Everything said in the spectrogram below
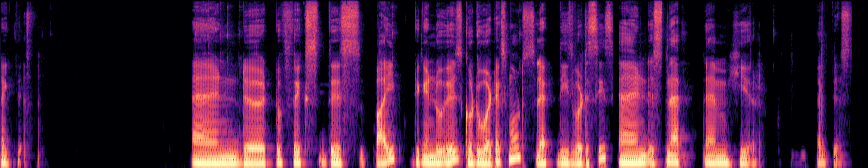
Like this. And uh, to fix this pipe what you can do is go to vertex mode select these vertices and snap them here. Like this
